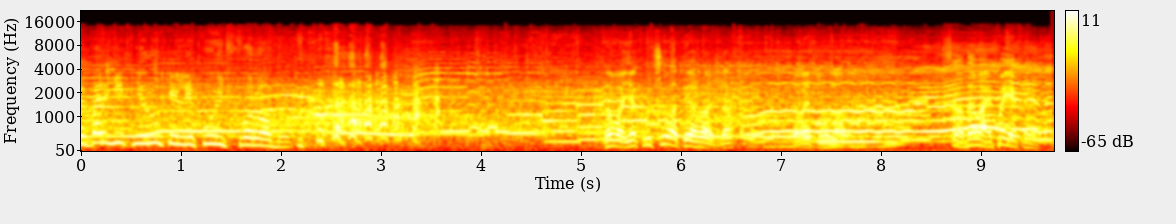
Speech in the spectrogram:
Тепер їхні руки лікують хвороби. Давай, я кручу, а ти граєш, так? Да? Давай, погнали. Все, давай, поїхали.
